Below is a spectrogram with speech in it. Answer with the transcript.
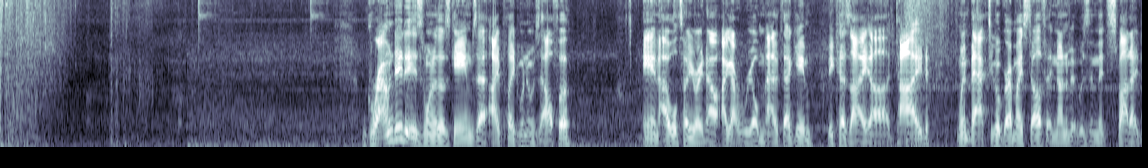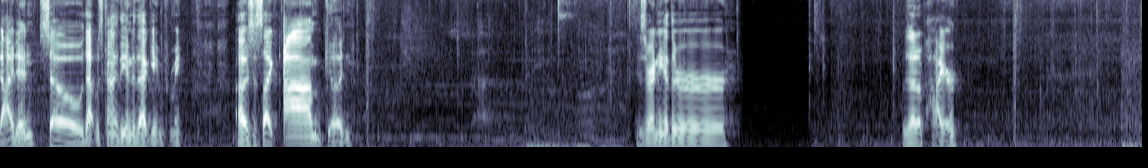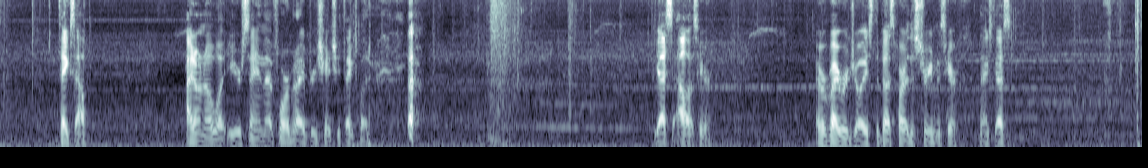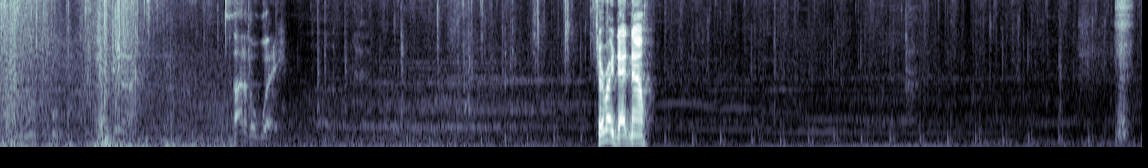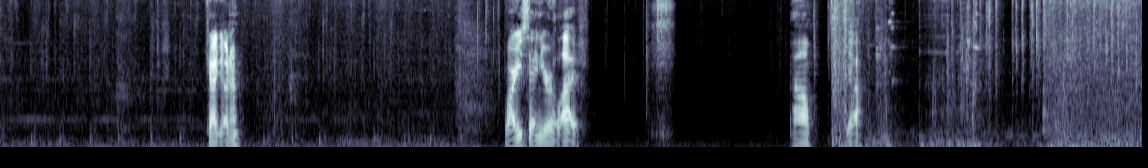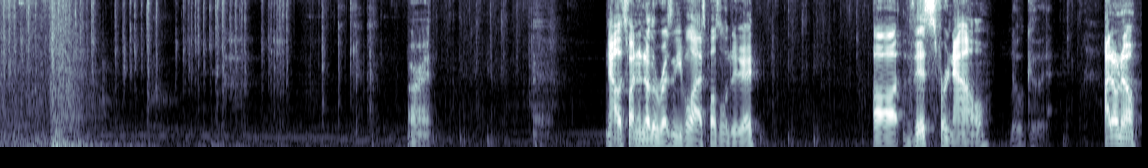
Grounded is one of those games that I played when it was alpha. And I will tell you right now, I got real mad at that game because I uh, died, went back to go grab my stuff, and none of it was in the spot I died in. So that was kind of the end of that game for me. I was just like, I'm good. Is there any other... Was that up higher? Thanks, Al. I don't know what you're saying that for, but I appreciate you. Thanks, bud. yes, Al is here. Everybody rejoice. The best part of the stream is here. Thanks, guys. Is everybody dead now? Can I go now? Why are you saying you're alive? Oh, yeah. All right. Now let's find another Resident Evil ass puzzle to do. Eh? Uh, this for now. No good. I don't know.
